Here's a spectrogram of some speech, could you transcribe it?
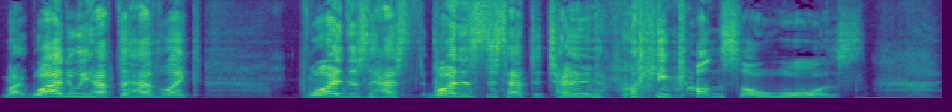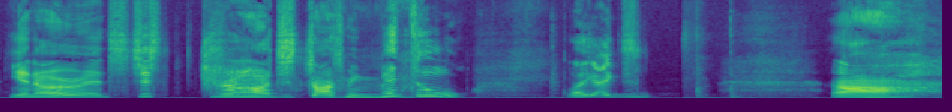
Like, why do we have to have like? Why does it has? Why does this have to turn into fucking console wars? You know, it's just, oh, it just drives me mental. Like, I just Ah.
